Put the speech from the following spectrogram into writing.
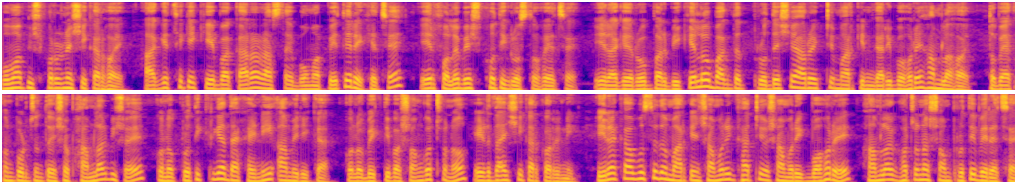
বোমা বিস্ফোরণের শিকার হয়। আগে থেকে কে বা কারা রাস্তায় বোমা পেতে রেখেছে, এর ফলে বেশ ক্ষতিগ্রস্ত হয়েছে। এর আগে রোববার বিকেলেও বাগদাদ প্রদেশে আরও একটি মার্কিন গাড়ি বহরে হামলা হয়। তবে এখন পর্যন্ত এসব হামলার বিষয়ে কোনো প্রতিক্রিয়া দেখায়নি আমেরিকা। কোনো ব্যক্তি বা সংগঠনও এর দায় স্বীকার করেনি। ইরাকে অবস্থিত মার্কিন সামরিক ঘাঁটি ও সামরিক বহরে হামলার ঘটনা সম্প্রতি বেড়েছে।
